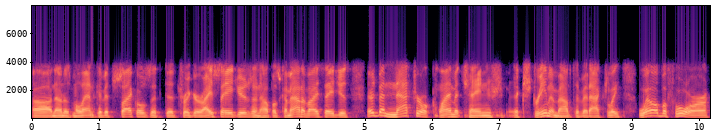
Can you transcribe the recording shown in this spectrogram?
uh, known as Milankovitch cycles, that uh, trigger ice ages and help us come out of ice ages. There's been natural climate change, extreme amounts of it, actually, well before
